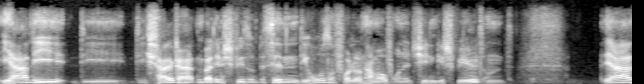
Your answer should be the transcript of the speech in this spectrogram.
ja, die, die, die Schalke hatten bei dem Spiel so ein bisschen die Hosen voll und haben auf Unentschieden gespielt. Und ja,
